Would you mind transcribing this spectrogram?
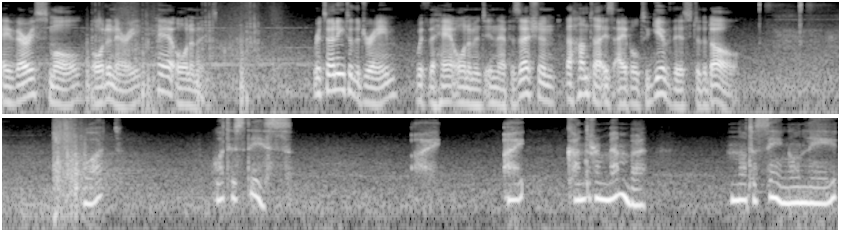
A very small, ordinary hair ornament. Returning to the dream, with the hair ornament in their possession, the hunter is able to give this to the doll. What? What is this? I. Can't remember. Not a thing, only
